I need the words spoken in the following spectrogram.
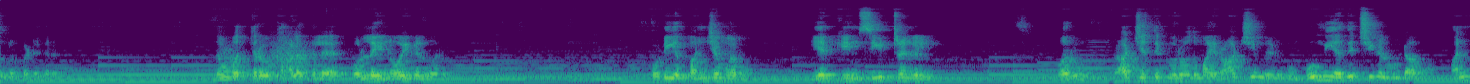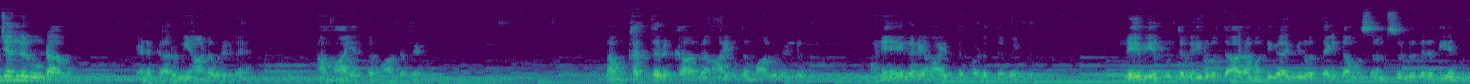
சொல்லப்படுகிறது. இந்த உபத்திரவு காலத்துல கொள்ளை நோய்கள் வரும். கொடிய பஞ்சம் வரும். இயற்கையின் சீற்றங்கள் வரும். ராஜ்யத்துக்கு விரோதமாய் ராஜ்யம் எழுவும் பூமி அதிர்ச்சிகள் உண்டாகும். பஞ்சங்கள் உண்டாகும். எனக்கு அருமையானவர்களை நாம் ஆயத்தமாக வேண்டும். நாம் கத்தருக்காக ஆயத்தமாக வேண்டும். அநேகரை ஆயத்தப்படுத்த வேண்டும். லேவியர் புத்தகம் இருபத்தி ஆறாம் அதிகாரம் இருபத்தி ஐந்தாம் வசனம் சொல்லுகிறது என்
